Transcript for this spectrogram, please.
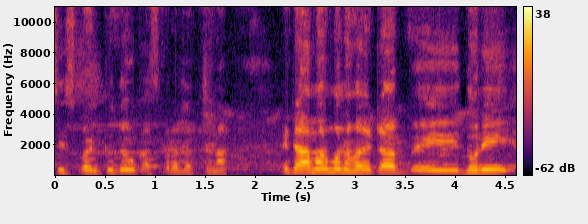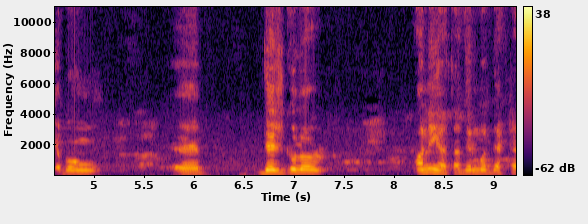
সিক্স পয়েন্ট টুতেও কাজ করা যাচ্ছে না। এটা আমার মনে হয় এটা, এই ধনী এবং দেশগুলোর অনীহা, তাদের মধ্যে একটা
